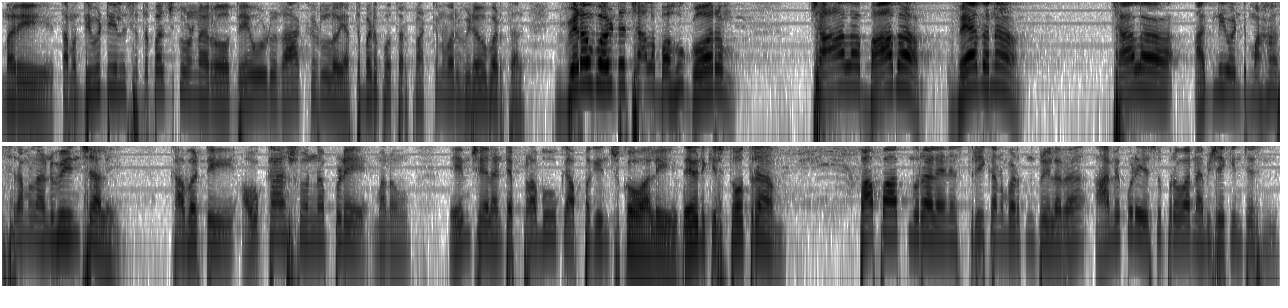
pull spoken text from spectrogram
మరి తమ దివిటీలు సిద్ధపరచుకుని ఉన్నారో దేవుడు రాకడలో ఎత్తబడిపోతారు. పక్కన వారు విడవబడతారు. విడవబడితే చాలా బహు ఘోరం చాలా బాధ వేదన చాలా అగ్ని వంటి మహాశ్రమలు అనుభవించాలి. కాబట్టి అవకాశం ఉన్నప్పుడే మనం ఏం చేయాలంటే ప్రభువుకి అప్పగించుకోవాలి. దేవునికి స్తోత్రం. పాపాత్మురాలైన స్త్రీ కనబడుతుంది ప్రియులరా. ఆమె కూడా యేసుప్రవారిని అభిషేకించేసింది.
